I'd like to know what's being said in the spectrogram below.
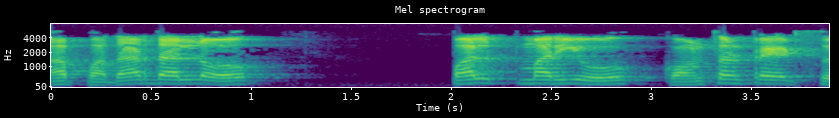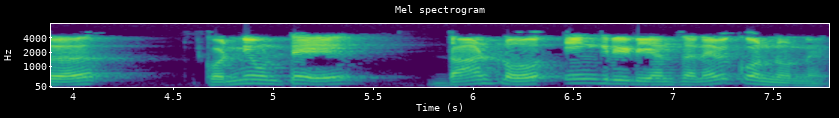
ఆ పదార్థాల్లో పల్ప్ మరియు కాన్సన్ట్రేట్స్ కొన్ని ఉంటే దాంట్లో ఇంగ్రీడియంట్స్ అనేవి కొన్ని ఉన్నాయి.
